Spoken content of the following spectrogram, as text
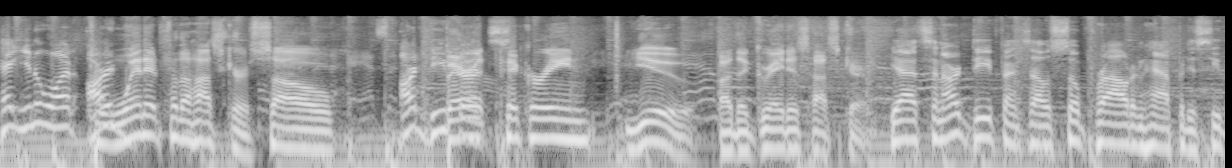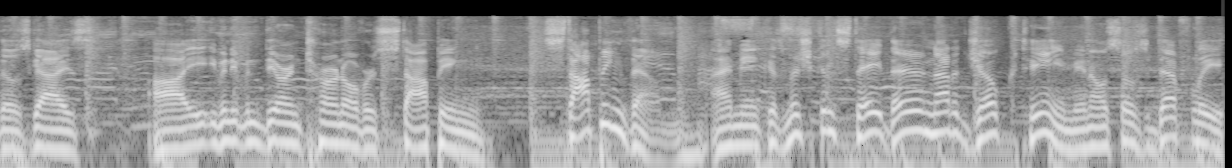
Hey, you know what? to win it for the Huskers. So our defense. Barrett Pickering, you are the greatest Husker. Yes, in our defense, I was so proud and happy to see those guys, uh, even even during turnovers, stopping, stopping them. I mean, because Michigan State, they're not a joke team, you know. So it's definitely.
